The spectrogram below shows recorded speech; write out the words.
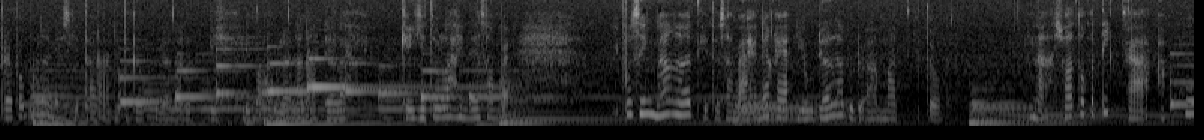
Berapa bulan ya sekitar ada tiga bulanan lebih lima bulanan adalah kayak gitulah intinya sampai pusing banget gitu. Sampai akhirnya kayak ya udahlah bodo amat gitu nah suatu ketika aku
